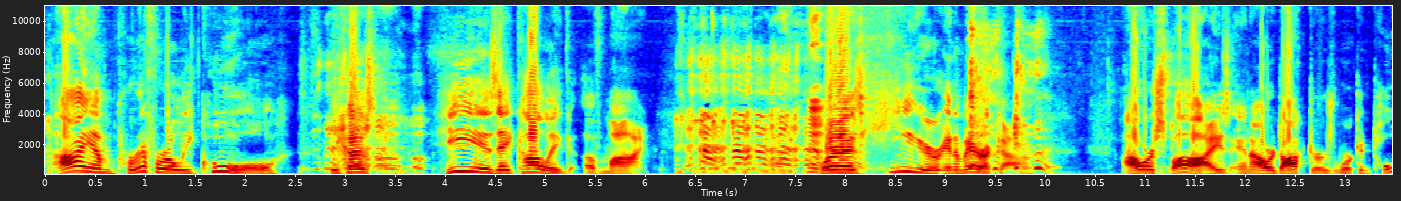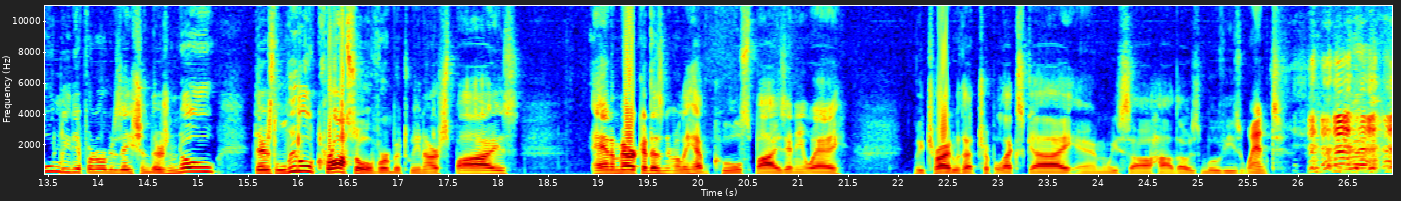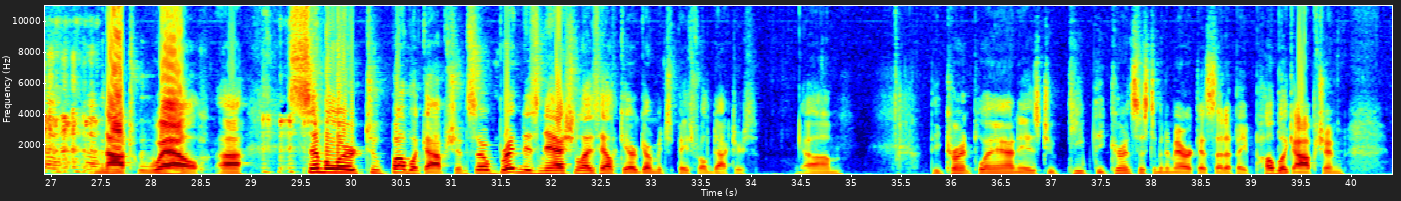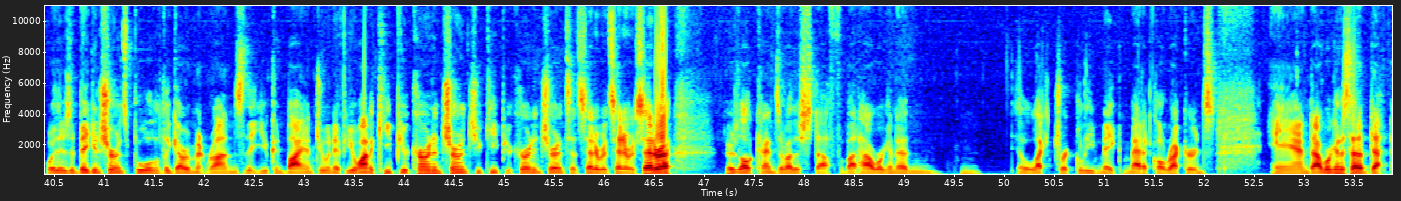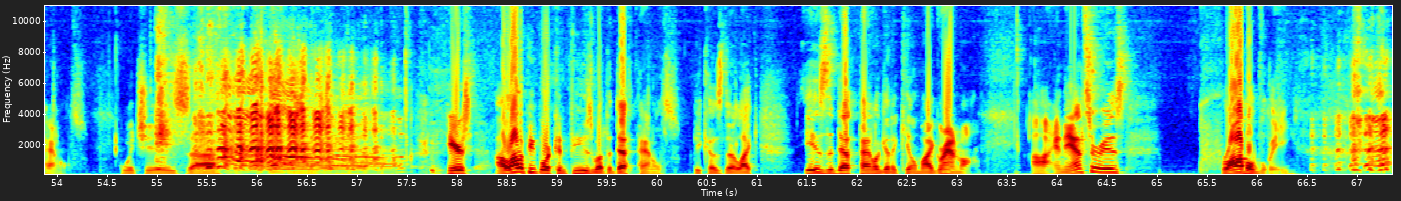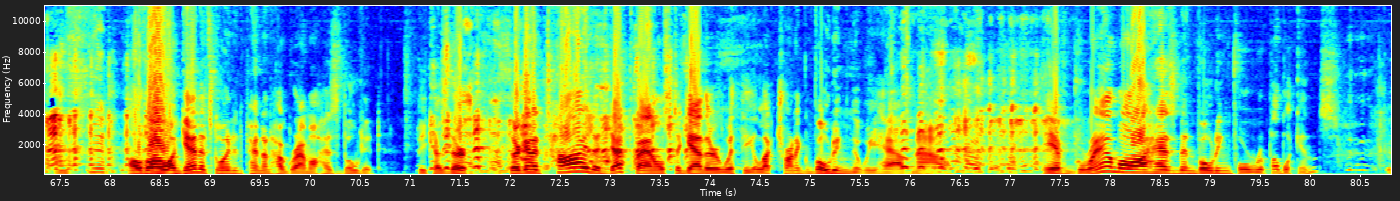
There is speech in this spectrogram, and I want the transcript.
I am peripherally cool because he is a colleague of mine. Whereas here in America, our spies and our doctors work in totally different organizations. There's no, there's little crossover between our spies, and America doesn't really have cool spies anyway. We tried with that Triple X guy, and we saw how those movies went. Not well. Uh, similar to public option. So Britain is nationalized healthcare. Government just pays for all the doctors. Um, the current plan is to keep the current system in America, set up a public option where there's a big insurance pool that the government runs that you can buy into. And if you want to keep your current insurance, you keep your current insurance, et cetera, et cetera, et cetera. There's all kinds of other stuff about how we're going to electrically make medical records. And uh, we're going to set up death panels, which is. Uh, here's a lot of people are confused about the death panels because they're like, is the death panel going to kill my grandma? Uh, and the answer is Probably. Although, again, it's going to depend on how grandma has voted. Because they're, they're going to tie the death panels together with the electronic voting that we have now. If grandma has been voting for Republicans,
